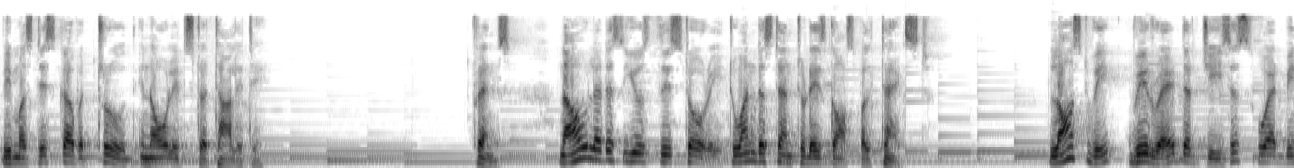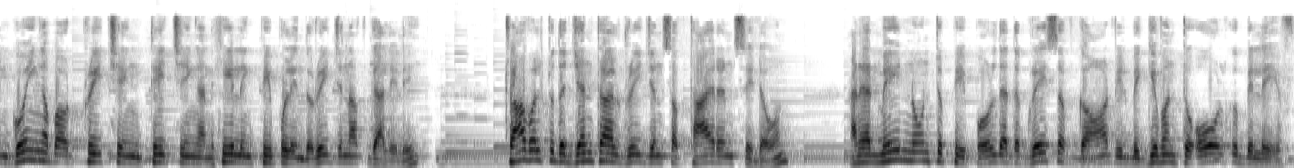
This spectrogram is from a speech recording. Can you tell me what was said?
We must discover truth in all its totality. Friends, now let us use this story to understand today's gospel text. Last week we read that Jesus, who had been going about preaching, teaching, and healing people in the region of Galilee, traveled to the Gentile regions of Tyre and Sidon and had made known to people that the grace of God will be given to all who believe,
